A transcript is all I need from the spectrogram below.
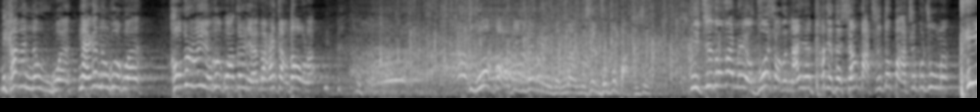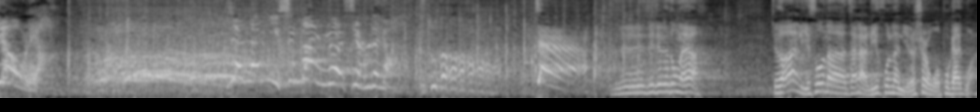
你看看你那五官，哪个能过关？好不容易有个瓜子脸吧，还长倒了。多好的一个女人呢！你说你都不把持住，你知道外面有多少个男人看见她想把持都把持不住吗？漂亮！是慢热型的呀！这儿，呃，这这个冬梅啊，这个按理说呢，咱俩离婚了，你的事儿我不该管。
